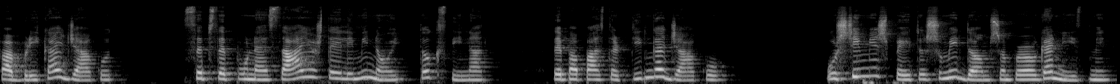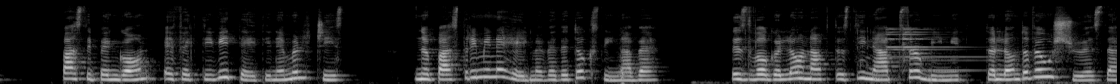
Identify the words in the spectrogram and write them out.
fabrika e gjakut, sepse puna e saj është të eliminojë toksinat dhe papastërtitë nga gjaku. Ushqimi i shpejtë është shumë i dëmshëm për organizmin, pasi pengon efektivitetin e mëlçisë në pastrimin e helmeve dhe toksinave dhe zvogëlon aftësinë e absorbimit të lëndëve ushqyese.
